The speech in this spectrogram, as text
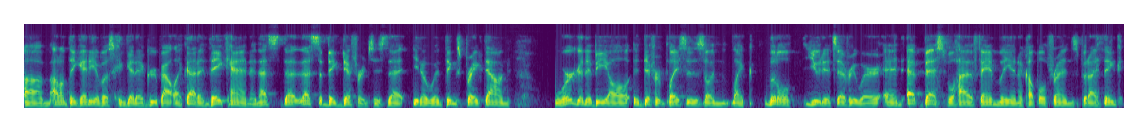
Um, i don't think any of us can get a group out like that and they can and that's that, that's the big difference is that you know when things break down we're going to be all in different places on like little units everywhere and at best we'll have family and a couple of friends but i think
